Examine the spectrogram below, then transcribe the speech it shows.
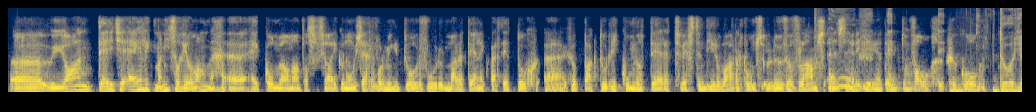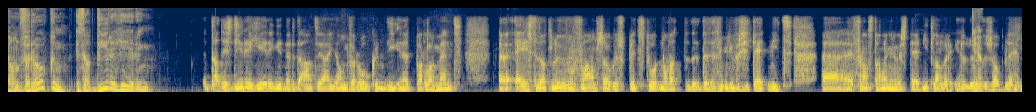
Uh, ja, een tijdje eigenlijk, maar niet zo heel lang. Uh, hij kon wel een aantal sociaal-economische hervormingen doorvoeren, maar uiteindelijk werd hij toch uh, gepakt door die communautaire twisten die er waren rond Leuven-Vlaams en is zijn regering uiteindelijk ten val gekomen. Door Jan Verroken, is dat die regering? Dat is die regering inderdaad, ja, Jan Verroken, die in het parlement uh, eiste dat Leuven-Vlaams zou gesplitst worden, of dat de, de universiteit niet, uh, Franstalige universiteit niet langer in Leuven ja. zou blijven.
